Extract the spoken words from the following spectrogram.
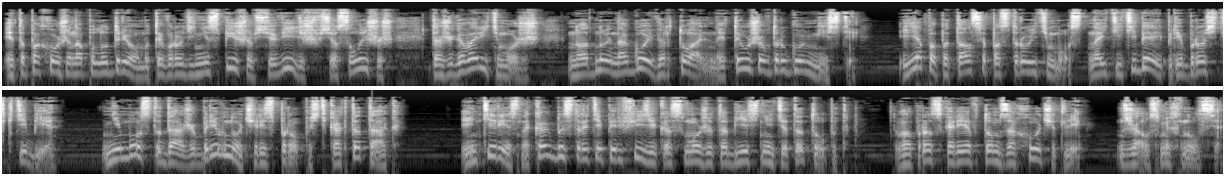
Это похоже на полудрему, ты вроде не спишь и все видишь, все слышишь, даже говорить можешь, но одной ногой виртуальной ты уже в другом месте. И я попытался построить мост, найти тебя и перебросить к тебе. Не мост даже, бревно через пропасть, как-то так. Интересно, как быстро теперь физика сможет объяснить этот опыт?» Вопрос скорее в том, захочет ли. Джа усмехнулся.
